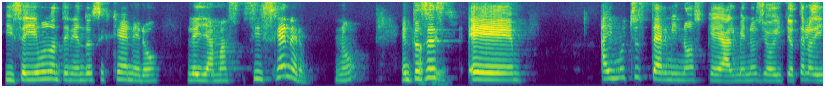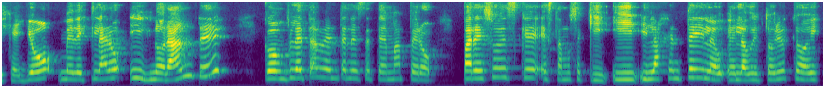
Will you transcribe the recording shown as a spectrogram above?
y seguimos manteniendo ese género, le llamas cisgénero, ¿no? Entonces, em, hay muchos términos que al menos yo, y yo te lo dije, yo me declaro ignorante completamente en este tema, pero para eso es que estamos aquí. Y, la gente y el auditorio que hoy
